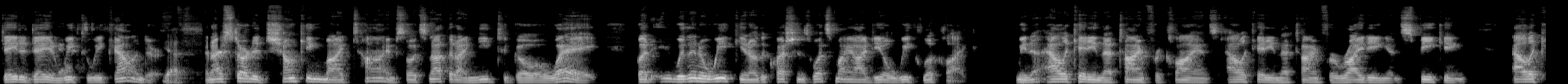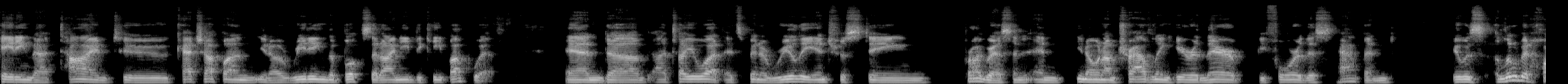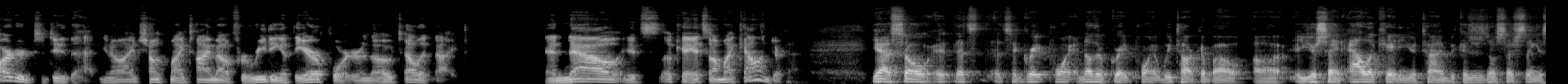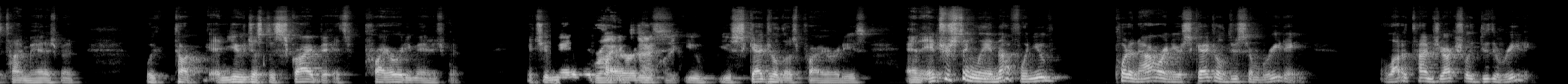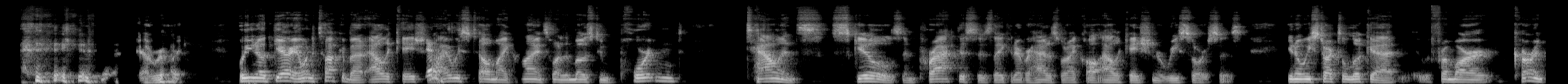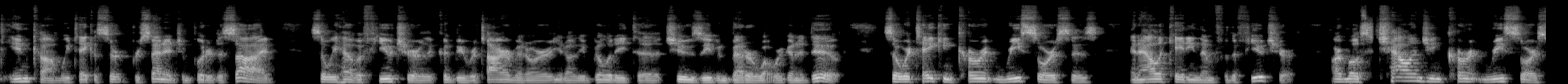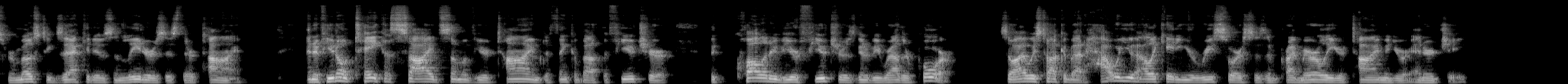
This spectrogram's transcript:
day to day and week to week calendar. Yes. And I started chunking my time. So it's not that I need to go away, but within a week, you know, the question is, what's my ideal week look like? I mean, allocating that time for clients, allocating that time for writing and speaking, allocating that time to catch up on, you know, reading the books that I need to keep up with. And uh, I tell you what, it's been a really interesting progress. And and you know, when I'm traveling here and there before this happened, it was a little bit harder to do that. You know, I chunk my time out for reading at the airport or in the hotel at night. And now it's okay, it's on my calendar. Yeah, so it, that's that's a great point. Another great point. We talk about uh, you're saying allocating your time because there's no such thing as time management. We talk, and you just described it. It's priority management. It's you manage your right, priorities. Exactly. You you schedule those priorities. And interestingly enough, when you put an hour in your schedule, do some reading. A lot of times, you actually do the reading. you know? Yeah, really. Well, you know, Gary, I want to talk about allocation. Yeah. I always tell my clients one of the most important talents, skills, and practices they could ever have is what I call allocation of resources. You know, we start to look at from our current income, we take a certain percentage and put it aside. So we have a future that could be retirement or, you know, the ability to choose even better what we're going to do. So we're taking current resources and allocating them for the future. Our most challenging current resource for most executives and leaders is their time. And if you don't take aside some of your time to think about the future, the quality of your future is going to be rather poor. So I always talk about how are you allocating your resources and primarily your time and your energy?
